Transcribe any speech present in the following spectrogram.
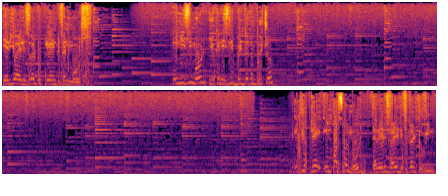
Here you are eligible to play in different modes. In easy mode, you can easily beat the computer. If you play impossible mode, then it is very difficult to win.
